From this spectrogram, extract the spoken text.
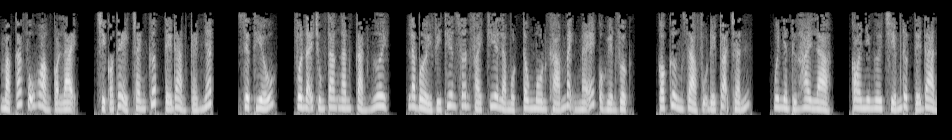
mà các vũ hoàng còn lại chỉ có thể tranh cướp tế đàn kém nhất. Diệp Thiếu, vừa nãy chúng ta ngăn cản ngươi, là bởi vì Thiên Sơn phái kia là một tông môn khá mạnh mẽ của huyền vực, có cường giả phụ đế tọa chấn. Nguyên nhân thứ hai là, coi như ngươi chiếm được tế đàn,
